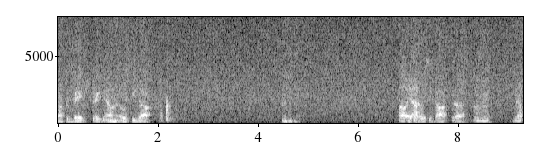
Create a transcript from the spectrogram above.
Chopper bait straight down the OC dock. Mhm. Oh, It's yeah? the OC dock, uh, Mm-hmm, yep.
